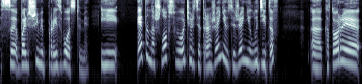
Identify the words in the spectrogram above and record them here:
с большими производствами. И это нашло, в свою очередь, отражение в движении лудитов, э, которые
